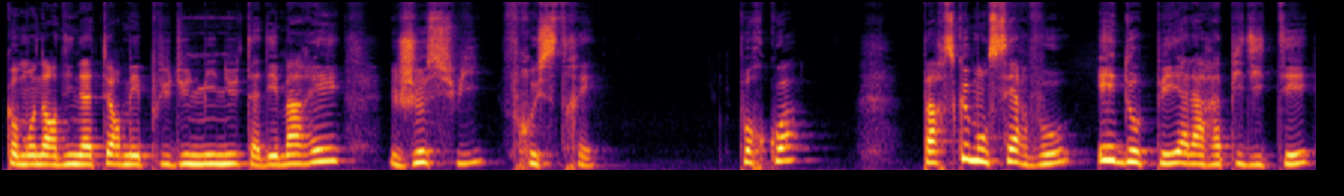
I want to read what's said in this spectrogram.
quand mon ordinateur met plus d'une minute à démarrer, je suis frustrée. Pourquoi? Parce que mon cerveau est dopé à la rapidité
